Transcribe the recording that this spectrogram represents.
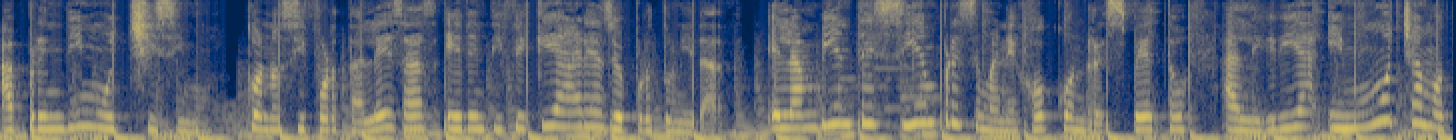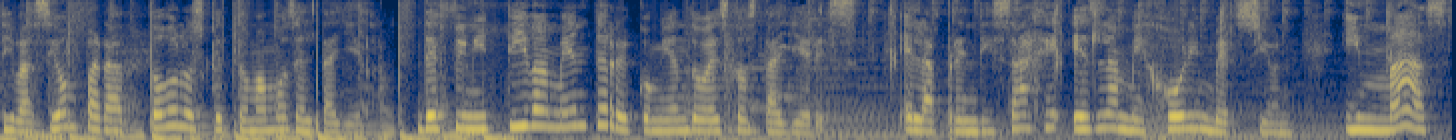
Aprendí muchísimo. Conocí fortalezas e identifiqué áreas de oportunidad. El ambiente siempre se manejó con respeto, alegría y mucha motivación para todos los que tomamos el taller. Definitivamente recomiendo estos talleres. El aprendizaje es la mejor inversión y más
